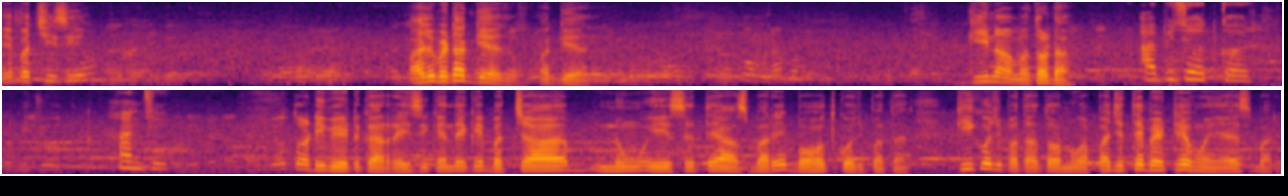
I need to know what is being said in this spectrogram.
ਇਹ ਬੱਚੀ ਸੀ ਉਹ? ਆਜੋ ਬੇਟਾ ਅੱਗੇ ਆਜੋ ਅੱਗੇ ਆਜੋ। ਕੀ ਨਾਮ ਹੈ ਤੁਹਾਡਾ? ਅਭਿਜੋਤ ਕੌਰ। ਹਾਂਜੀ। ਜੋ ਤੁਹਾਡੀ ਵੇਟ ਕਰ ਰਹੀ ਸੀ ਕਹਿੰਦੇ ਕਿ ਬੱਚਾ ਨੂੰ ਇਸ ਇਤਿਹਾਸ ਬਾਰੇ ਬਹੁਤ ਕੁਝ ਪਤਾ ਹੈ। ਕੀ ਕੁਝ ਪਤਾ ਤੁਹਾਨੂੰ? ਆਪਾਂ ਜਿੱਥੇ ਬੈਠੇ ਹੋਏ ਆ ਇਸ ਬਾਰੇ।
